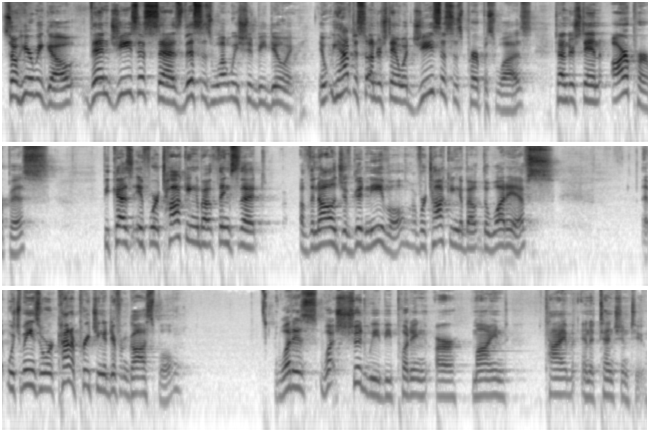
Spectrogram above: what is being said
So here we go. Then Jesus says this is what we should be doing. We have to understand what Jesus' purpose was to understand our purpose, because if we're talking about things that of the knowledge of good and evil, if we're talking about the what ifs, which means we're kind of preaching a different gospel, what, is, what should we be putting our mind, time, and attention to?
